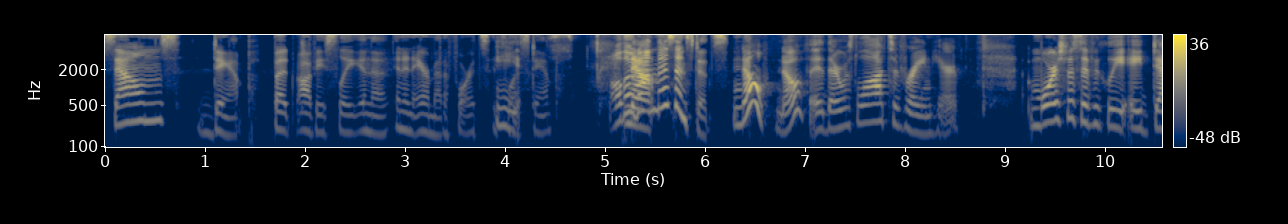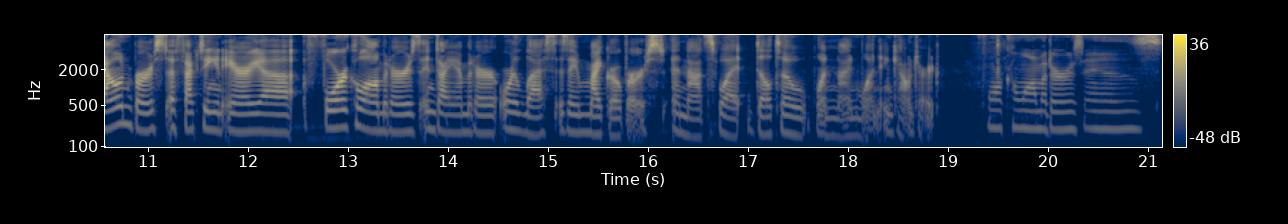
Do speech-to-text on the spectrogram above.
Sounds damp, but obviously in a in an air metaphor, it's, it's less damp. Although Now- not in this instance. No, no, there was lots of rain here. More specifically, a downburst affecting an area four kilometers in diameter or less is a microburst, and that's what Delta 191 encountered. Four kilometers is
